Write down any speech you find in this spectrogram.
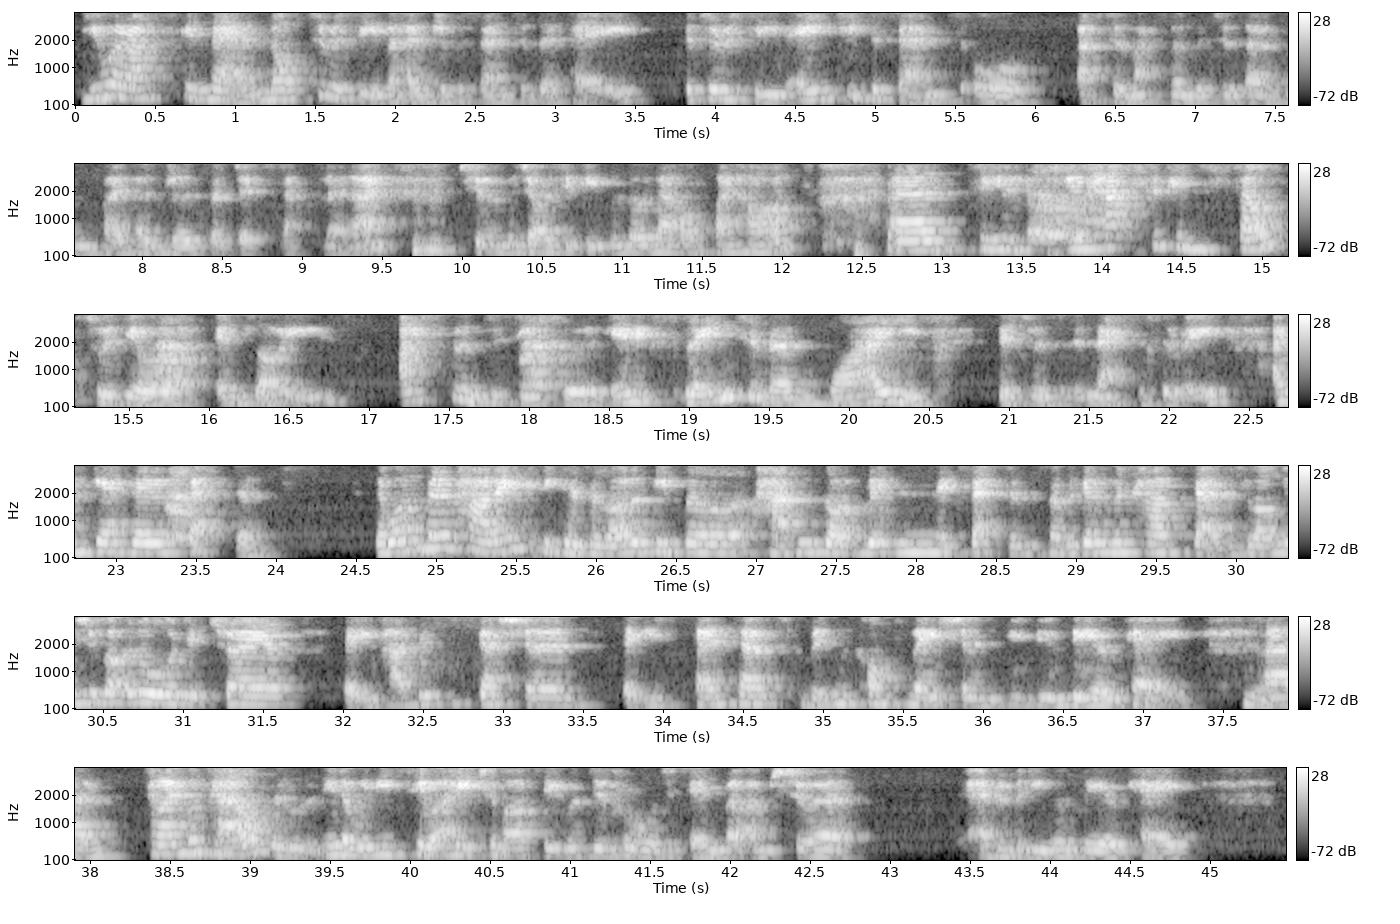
You are asking them not to receive 100% of their pay, but to receive 80% or up to a maximum of 2,500 subject to tax and NI. Mhm. Sure, the majority of people know that off by heart. um, so you, you have to consult with your employees, ask them to cease working, explain to them why this was necessary, and get their acceptance. There was a bit of panic because a lot of people hadn't got written acceptance. Now, the government have said as long as you've got an audit trail, that you've had this discussion, that you sent out written confirmation, you, you'll be okay. Yeah. Um, time will tell. You know, we need to see what HMRC will do for auditing, but I'm sure everybody will be okay.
